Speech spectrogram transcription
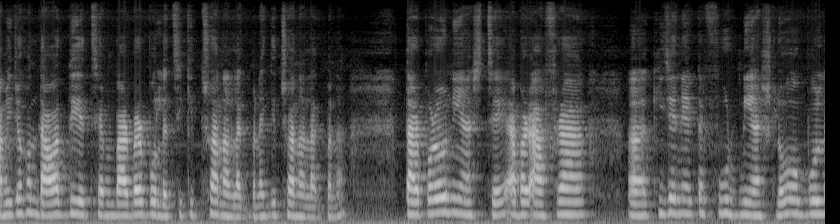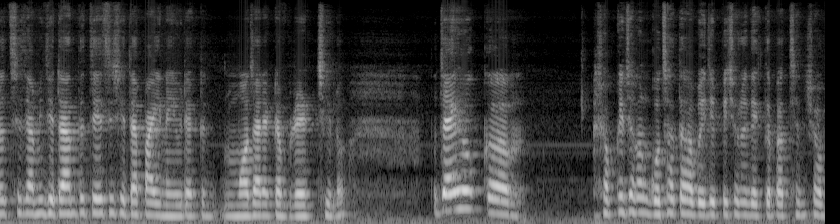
আমি যখন দাওয়াত দিয়েছি, আমি বারবার বলেছি, কিচ্ছু আনা লাগবে না, কিচ্ছু আনা লাগবে না। তারপরেও নিয়ে আসছে। আবার আফরা কি জানি একটা ফুড নিয়ে আসলো। ও বলেছে যে, আমি যেটা আনতে চেয়েছি, সেটা পাই নাই। ওটা একটা মজার একটা ব্রেড ছিল। তো যাই হোক সব কিছু এখন গোছাতে হবে। যে পিছনে দেখতে পাচ্ছেন, সব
